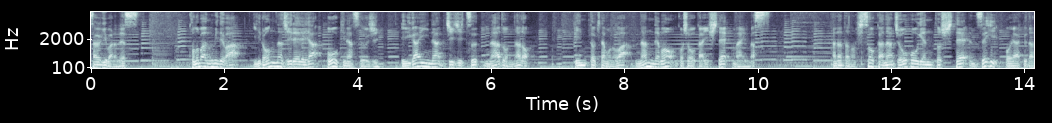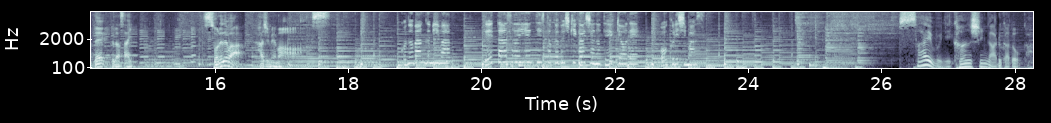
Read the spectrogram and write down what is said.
榊原です。この番組ではいろんな事例や大きな数字意外な事実などなどピンときたものは何でもご紹介してまいります。あなたの密かな情報源としてぜひお役立てください。それでは始めます。この番組はデータサイエンティスト株式会社の提供でお送りします。細部に関心があるかどうか、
